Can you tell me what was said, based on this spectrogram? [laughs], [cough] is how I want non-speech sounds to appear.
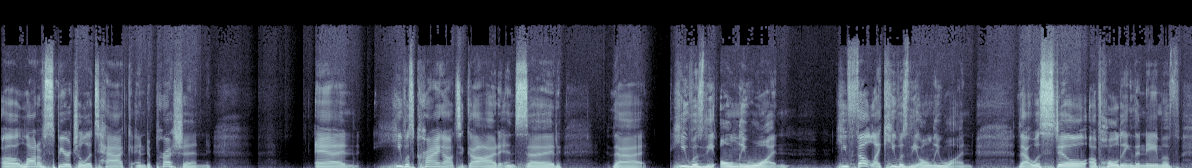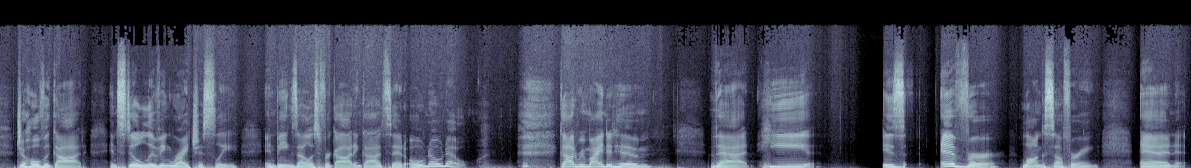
a lot of spiritual attack and depression. And he was crying out to God and said that he was the only one he felt like he was the only one that was still upholding the name of Jehovah God and still living righteously and being zealous for God. And God said, Oh, no, no. God reminded him that he is ever long suffering and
